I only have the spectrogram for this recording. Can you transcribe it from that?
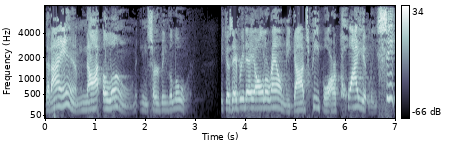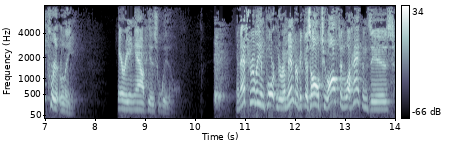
that I am not alone in serving the Lord. Because every day all around me, God's people are quietly, secretly carrying out His will. And that's really important to remember because all too often what happens is,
